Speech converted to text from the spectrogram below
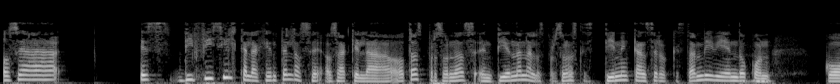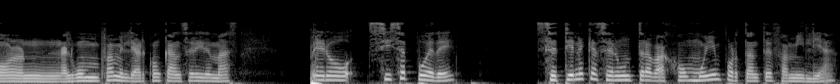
o sea, es difícil que la gente, se, o sea, que las otras personas entiendan a las personas que tienen cáncer o que están viviendo con, con algún familiar con cáncer y demás, pero sí se puede, se tiene que hacer un trabajo muy importante de familia,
